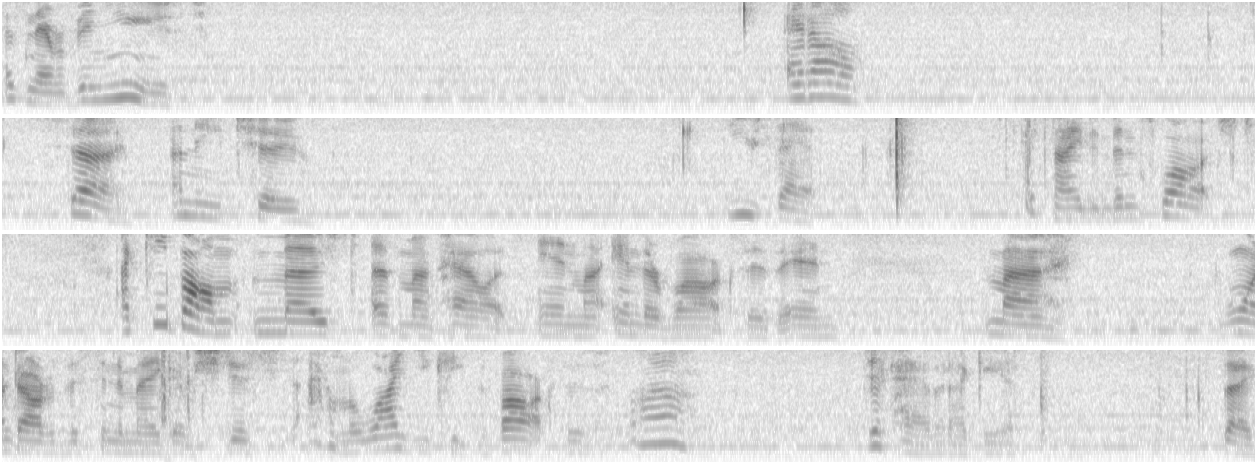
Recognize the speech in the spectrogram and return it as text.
has never been used at all. So, I need to use that. It's not even been swatched. I keep all most of my palettes in my in their boxes and my one daughter that's into makeup, she just, I don't know why you keep the boxes. Well, just have it, I guess. So,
